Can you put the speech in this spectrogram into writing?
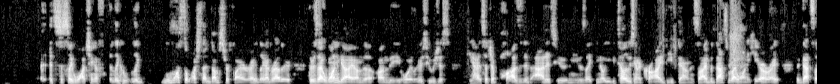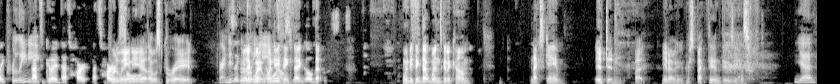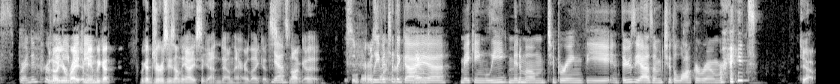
it's just like watching a, like, who, like, who wants to watch that dumpster fire, right? Like, I'd rather, there's that one guy on the, on the Oilers who was just, he had such a positive attitude and he was like, you know, you could tell he was going to cry deep down inside, but that's what I want to hear, right? Like, that's like, Perlini. that's good. That's heart. That's heart. and soul. Perlini, yeah, that was great. Brendan He's like, Like, when, when do you think that, can go that when do you think that win's going to come? Next game. It didn't, but you know, respect the enthusiasm. Yes, Brendan Perlini. But no, you're right. I mean, we got we got jerseys on the ice again down there. Like it's Yeah. it's not good. It's embarrassing. leave it to the Spoiler, guy uh, making league minimum to bring the enthusiasm to the locker room, right? Yeah.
